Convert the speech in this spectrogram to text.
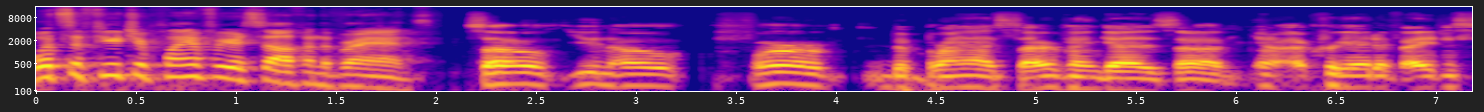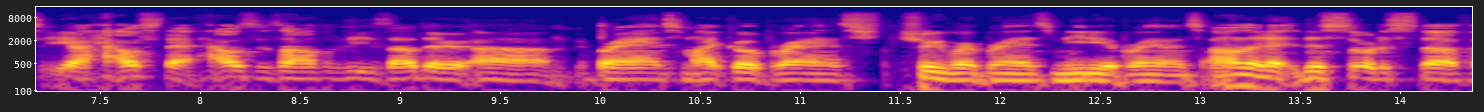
what's the future plan for yourself and the brands? So you know, for the brand serving as uh, you know a creative agency, a house that houses all of these other um, brands, micro brands, streetwear brands, media brands, all of that, this sort of stuff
